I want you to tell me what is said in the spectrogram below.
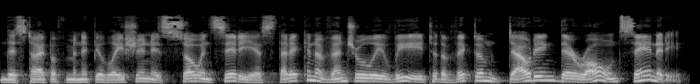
This type of manipulation is so insidious that it can eventually lead to the victim doubting their own sanity.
